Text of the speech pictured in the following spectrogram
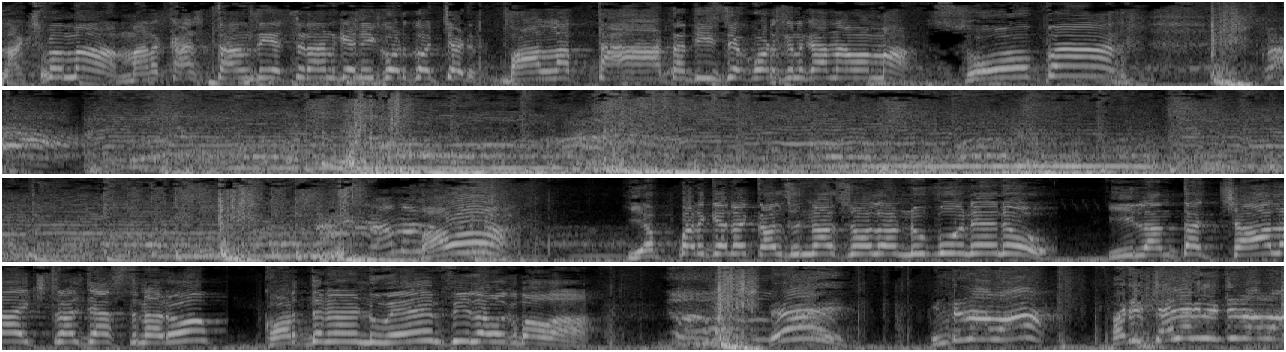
లక్ష్మమ్మ మన కష్టాలు తీర్చడానికే నీ కొడుకు వచ్చాడు. వాళ్ళ తాట తీసే కొడుకుని కన్నావమ్మా. సూపర్! బావా ఎప్పటికైనా కలిసి ఉండాల్సిన వాళ్ళు నువ్వు నేను. వీళ్ళంతా చాలా ఎక్స్ట్రా చేస్తున్నారు. కొడతన నువ్వేం ఫీల్ అవ్వకు బావా. వింటున్నావా? డైలాగ్ వింటున్నావా?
